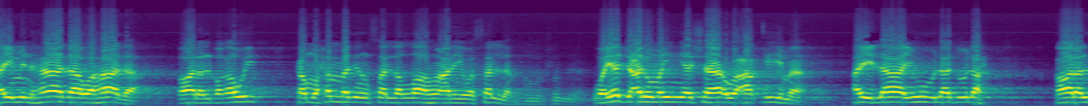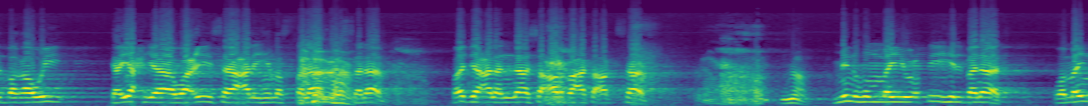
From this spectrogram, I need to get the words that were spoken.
أي من هذا وهذا قال البغوي كمحمد صلى الله عليه وسلم. ويجعل من يشاء عقيما أي لا يولد له. قال البغوي كيحيى وعيسى عليهما الصلاة والسلام. فجعل الناس أربعة أقسام. نعم. منهم من يعطيه البنات ومن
